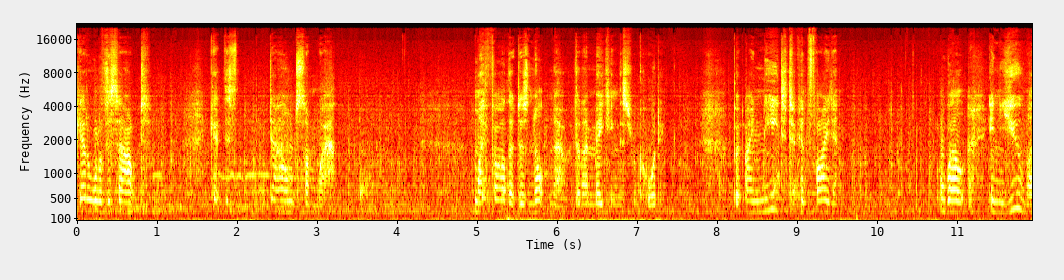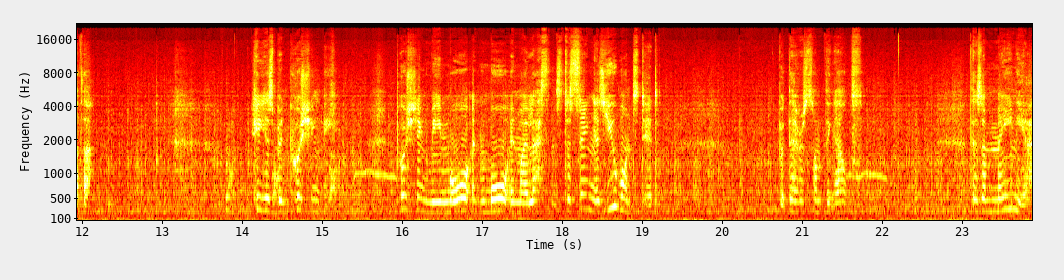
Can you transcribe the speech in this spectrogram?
Get all of this out. Get this down somewhere. My father does not know that I'm making this recording, but I need to confide in. Well, in you, Mother. He has been pushing me, pushing me more and more in my lessons to sing as you once did. But there is something else. There's a mania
